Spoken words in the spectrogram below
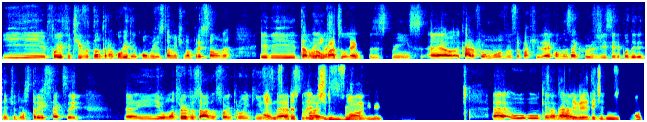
e foi efetivo tanto na corrida como justamente na pressão, né? Ele também Foram ajudou em algumas screens. É, cara, foi um monstro nessa partida. É como o Zach Cruz disse, ele poderia ter tido uns 3 sacks aí. Né? E o Montrevis Adams só entrou em 15 é, snaps. Poderia ter tido uns 9, né? É, o, o Ken Clark... deveria ter tido uns 9.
